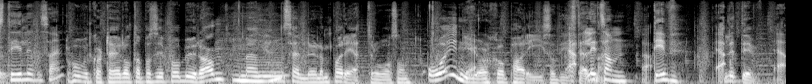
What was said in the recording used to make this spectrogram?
stilig design. Hovedkvarter holdt jeg på å si på Buran, men selger dem på retro og sånn. Og i New York og Paris og de Ja, stedene. litt sånn div. Ja. Litt div. Ja.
